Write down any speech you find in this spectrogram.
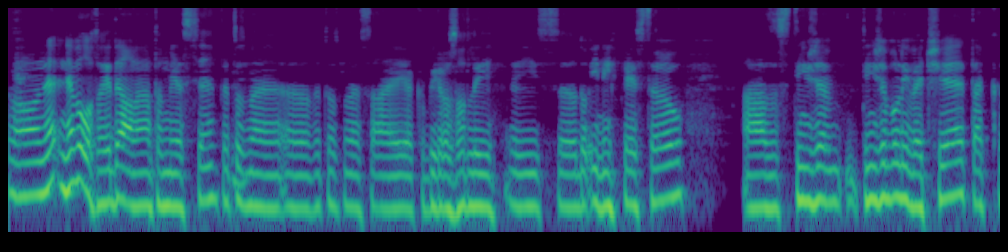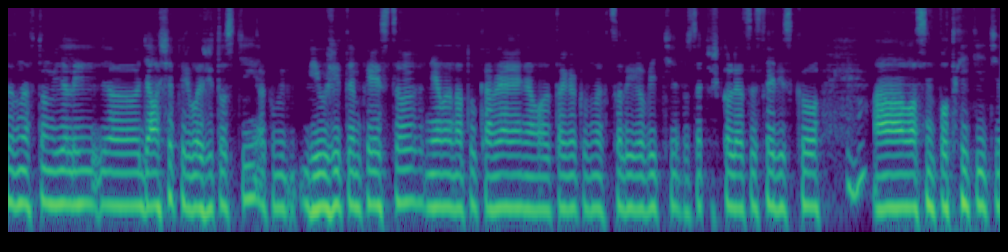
No, ne, nebolo to ideálne na tom mieste, preto sme, e, preto sme sa aj akoby rozhodli ísť e, do iných priestorov. A s tým že, tým, že boli väčšie, tak sme v tom videli e, ďalšie príležitosti, ako využiť ten priestor, nielen na tú kaviareň, ale tak, ako sme chceli robiť v podstate školiace stredisko uh-huh. a vlastne podchytiť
